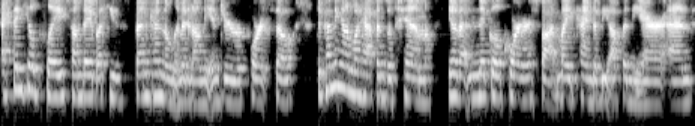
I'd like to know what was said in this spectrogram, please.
I think he'll play Sunday, but he's been kind of limited on the injury report. So depending on what happens with him, you know, that nickel corner spot might kind of be up in the air. And,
